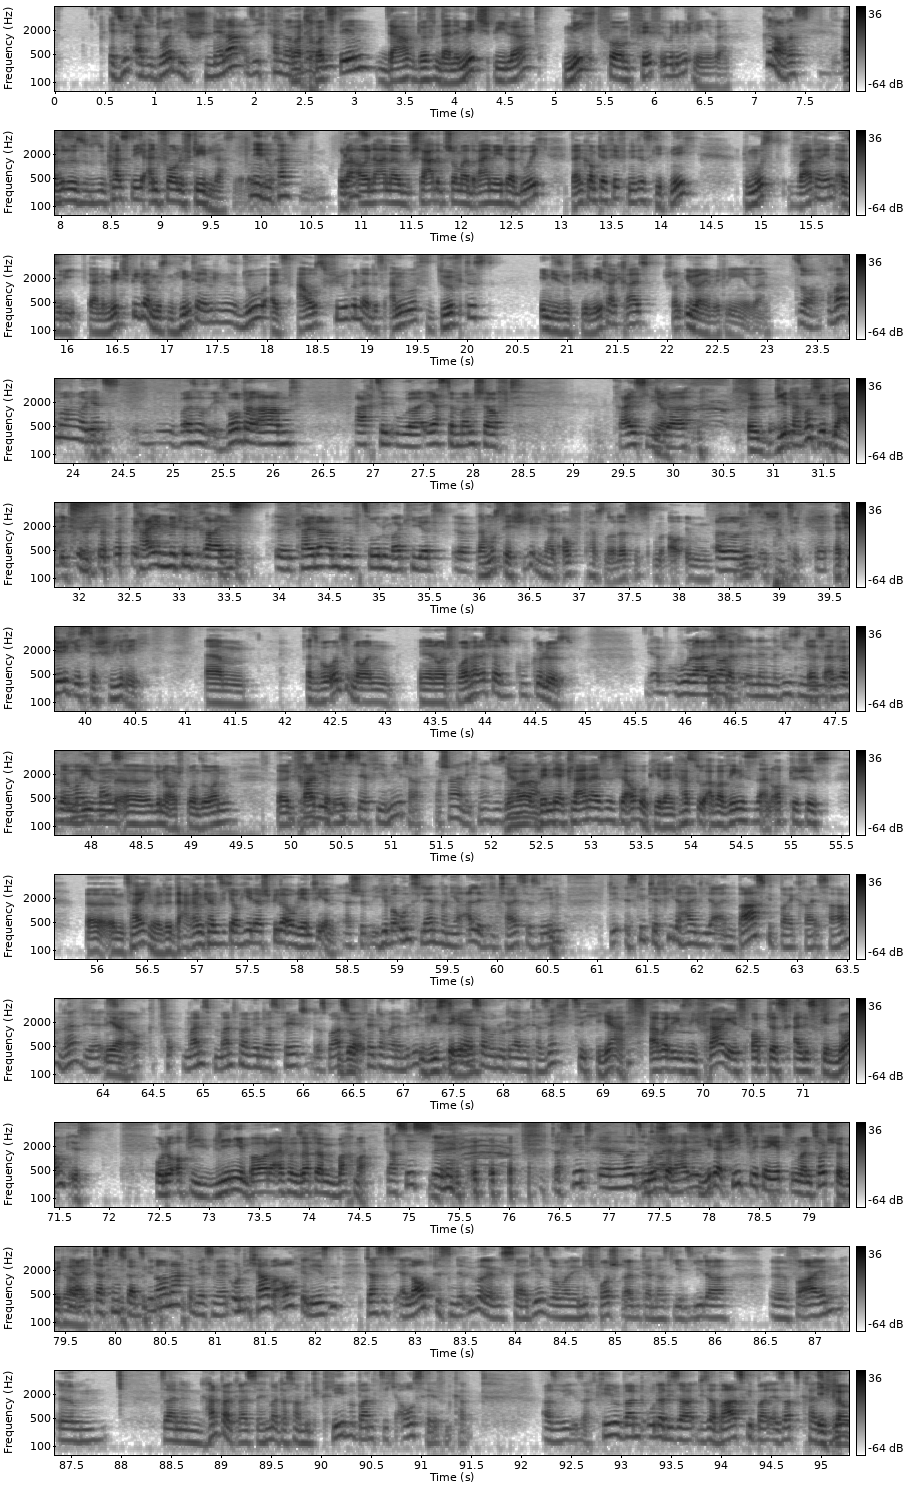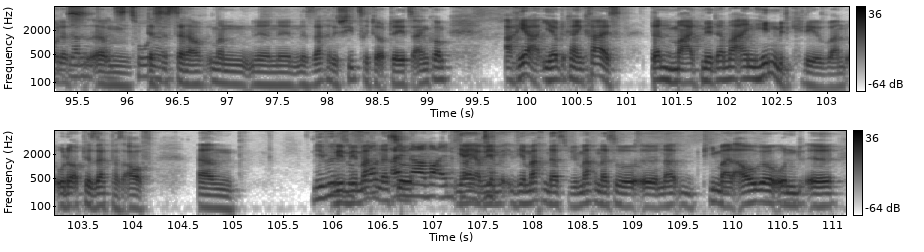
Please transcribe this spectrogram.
Es wird also deutlich schneller. Also ich kann da Aber trotzdem darf, dürfen deine Mitspieler nicht vorm Pfiff über die Mittellinie sein. Genau, das. Also du, du kannst nicht einen vorne stehen lassen. Oder, Nee, du kannst. Oder kannst, einer, einer startet schon mal drei Meter durch, dann kommt der Pfiff. Nee, das geht nicht. Du musst weiterhin, also die, deine Mitspieler müssen hinter der Mittellinie sein. Du als Ausführender des Anwurfs dürftest in diesem 4-Meter-Kreis schon über der Mittellinie sein. So, und was machen wir jetzt? Was weiß ich, Sonntagabend, 18 Uhr, erste Mannschaft, Kreisliga, Äh, dir, da passiert gar nichts. kein Mittelkreis, äh, keine Anwurfzone markiert. Äh, Da muss der Schiri halt aufpassen, oder das ist im, im Also, das- des Schiedsrichters. Natürlich ist das schwierig. Ähm, also bei uns im neuen, in der neuen Sporthalle ist das gut gelöst. wurde einfach Das hat- einen riesen. Das ist einfach äh, ein riesen, äh, genau, Sponsoren. Äh, Die Frage ist, ist der 4 Meter? Wahrscheinlich, ne? Ist ja, aber wenn der kleiner ist, ist ja auch okay. Dann hast du aber wenigstens ein optisches äh, Zeichen. Daran kann sich auch jeder Spieler orientieren. Das stimmt. Hier bei uns lernt man ja alle Details, deswegen. Es gibt ja viele Hallen, die da einen Basketballkreis haben. Ne? Der ist ja, Ja. auch manch, manchmal, wenn das Feld, das Basketballfeld noch mal in der Mitte ist, der der genau? ist aber nur 3,60 Meter. Ja, aber die, die Frage ist, ob das alles genormt ist. Oder ob die Linienbauer da einfach gesagt haben, mach mal. Das ist, äh, das wird äh, heutzutage. Muss dann heißen, jeder Schiedsrichter jetzt immer einen Zollstock mit Ja, haben. ich- das muss ganz genau nachgemessen werden. Und ich habe auch gelesen, dass es erlaubt ist in der Übergangszeit jetzt, weil man ja nicht vorschreiben kann, dass jetzt jeder äh, Verein ähm, seinen Handballkreis dahin macht, dass man mit Klebeband sich aushelfen kann. Also wie gesagt, Klebeband oder dieser, dieser Basketball-Ersatzkreis. Ich glaube, das, ähm, das ist dann auch immer eine, eine, eine Sache des Schiedsrichters, ob der jetzt ankommt. Ach ja, ihr habt keinen Kreis. Dann malt mir da mal einen hin mit Klebeband. Oder ob der sagt, pass auf. Ähm, Mir würde wir, wir machen das so. Name einfallen. ja, ja, wir, wir machen das, wir machen das so äh, na, Pi mal Auge und äh,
